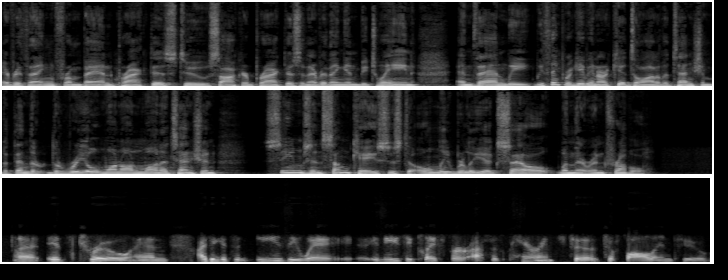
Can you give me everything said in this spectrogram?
everything from band practice to soccer practice and everything in between. And then we, we think we're giving our kids a lot of attention, but then the, the real one on one attention seems in some cases to only really excel when they're in trouble. Uh, it's true, and I think it's an easy way, an easy place for us as parents to to fall into.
